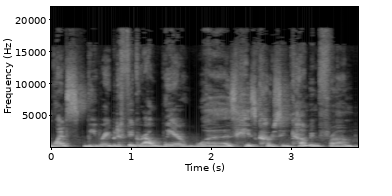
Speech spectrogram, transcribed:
once we were able to figure out where was his cursing coming from,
